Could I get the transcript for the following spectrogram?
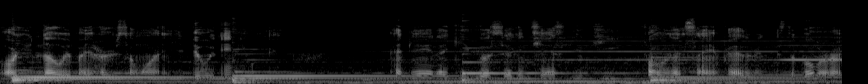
or you know it may hurt someone, and you do it anyway, and then they give you a second chance and you keep following that same pattern, it's the boomerang.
